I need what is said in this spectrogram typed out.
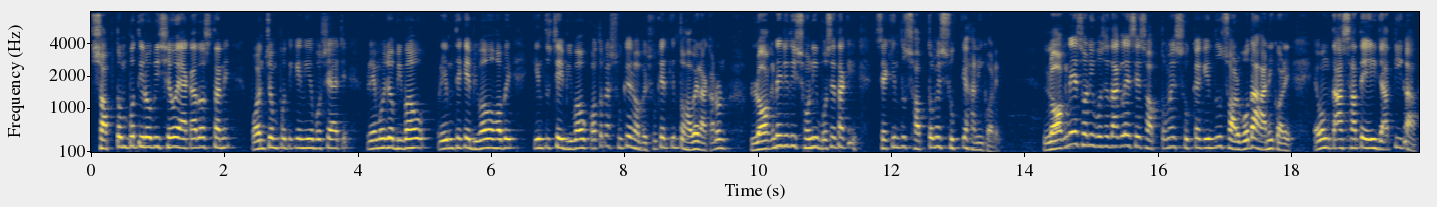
সপ্তমপতি রবি সেও একাদশ স্থানে, পঞ্চমপতিকে নিয়ে বসে আছে। প্রেমজ বিবাহ, প্রেম থেকে বিবাহ হবে, কিন্তু সেই বিবাহ কতটা সুখের হবে, সুখের কিন্তু হবে না। কারণ লগ্নে যদি শনি বসে থাকে, সে কিন্তু সপ্তমের সুখকে হানি করে। লগ্নে শনি বসে থাকলে সে সপ্তমের সুখকে কিন্তু সর্বদা হানি করে। এবং তার সাথে এই জাতিকা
